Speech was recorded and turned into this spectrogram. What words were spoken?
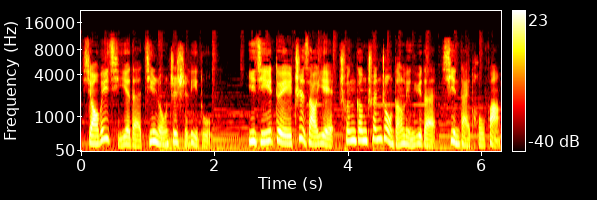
小微企业的金融支持力度，以及对制造业、春耕春种等领域的信贷投放。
